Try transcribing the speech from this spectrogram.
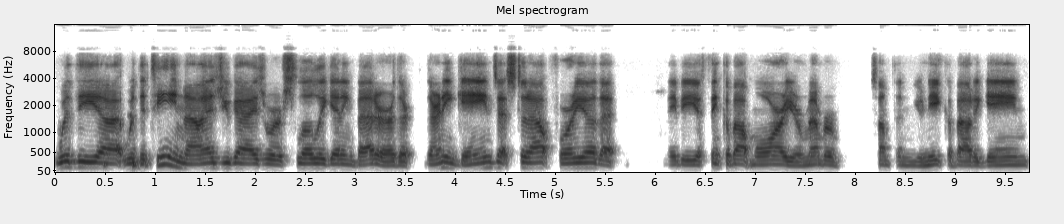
with the uh, with the team now, as you guys were slowly getting better, are there there any games that stood out for you that maybe you think about more? You remember something unique about a game,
